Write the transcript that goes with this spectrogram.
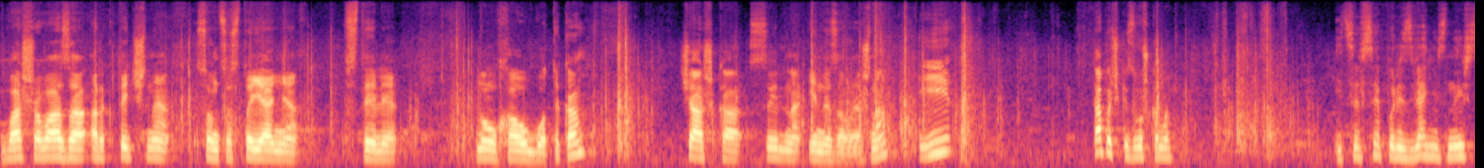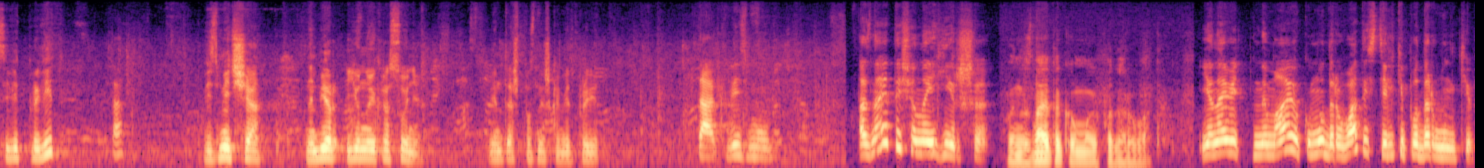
Ваша ваза арктичне сонцестояння в стилі ноу-хау готика. Чашка сильна і незалежна. І тапочки з вушками. І це все по різдвяній знижці від привіт. Так. Візьміть ще набір юної красуні. Він теж по знижкам від привіт. Так, візьму. А знаєте, що найгірше? Ви не знаєте, кому їх подарувати. Я навіть не маю кому дарувати стільки подарунків.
